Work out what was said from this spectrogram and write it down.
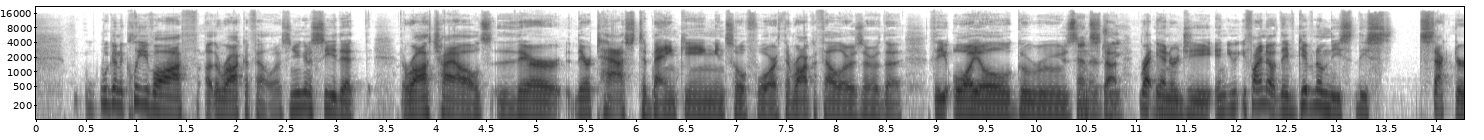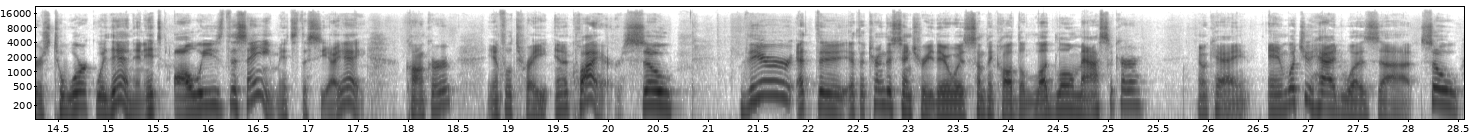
we're going to cleave off uh, the Rockefellers, and you're going to see that the Rothschilds they're they're tasked to banking and so forth. The Rockefellers are the the oil gurus and Energy. stuff, right? Energy, and you, you find out they've given them these these sectors to work within, and it's always the same. It's the CIA, conquer, infiltrate, and acquire. So there at the at the turn of the century, there was something called the Ludlow massacre. Okay, and what you had was uh, so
